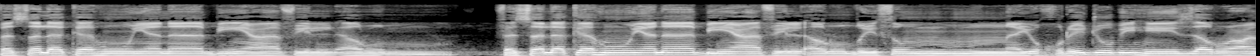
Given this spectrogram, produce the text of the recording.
فسلكه ينابيع في الأرض فسلكه ينابيع في الأرض ثم يخرج به زرعا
